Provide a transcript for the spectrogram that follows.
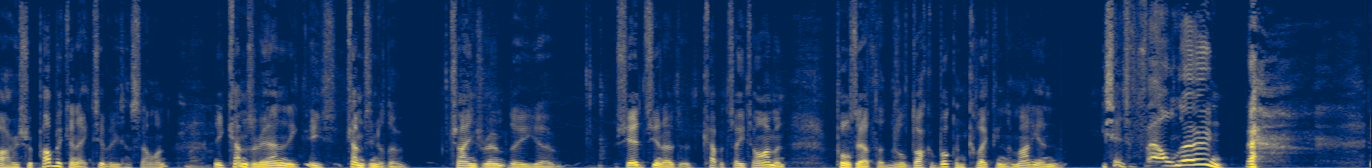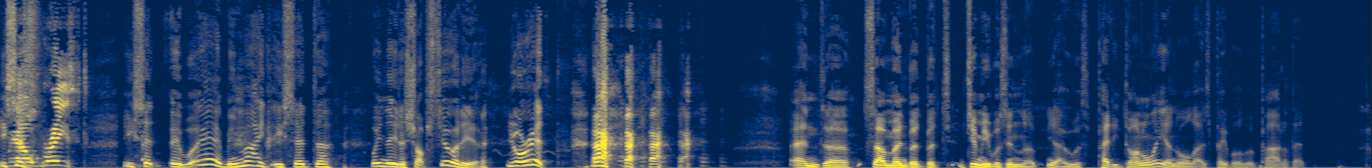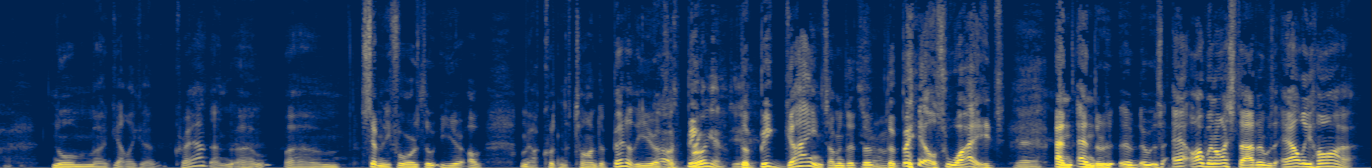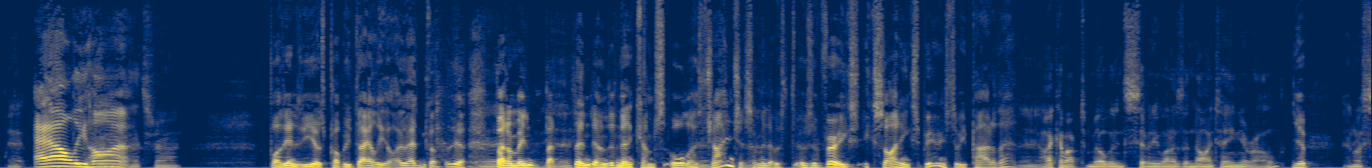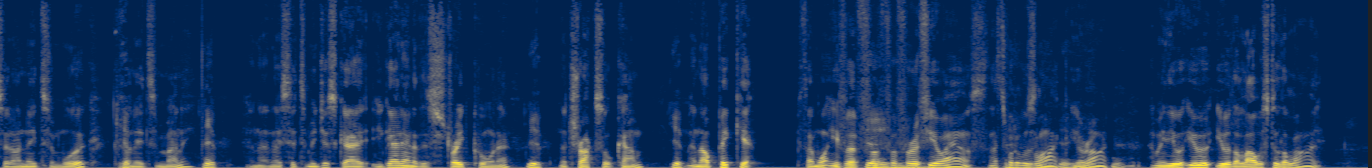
Irish Republican activities and so on. He comes around and he, he comes into the change room, the uh, sheds, you know, a cup of tea time, and pulls out the little docket book and collecting the money, and he says, "Val Noon." he says, priest. he said, "Eh, yeah, me mate. He said, uh, we need a shop steward here. You're it. and uh, so, I mean, but, but Jimmy was in the, you know, with Paddy Donnelly and all those people who were part of that Norm uh, Gallagher crowd. And um, um, 74 is the year of, I mean, I couldn't have timed it better, the year Oh, of the big, brilliant, yeah. the big gains. I mean, the, the, the BL's wage. Yeah. And, and the, it was, I, when I started, it was hourly hire. Hourly hire That's right. by the end of the year, it was probably daily. I hadn't got, yeah. but I mean, but then, and then comes all those changes. I mean, it was it was a very exciting experience to be part of that. Yeah, I come up to Melbourne in '71 as a 19 year old, Yep, and I said I need some work because Yep. I need some money. yep, And then they said to me, just go, you go down to the street corner, yep. the trucks will come, Yep. and they'll pick you. If they want you for for, Yeah, for, for a few hours, that's what it was like. You're right. I mean, you, you you were the lowest of the low.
